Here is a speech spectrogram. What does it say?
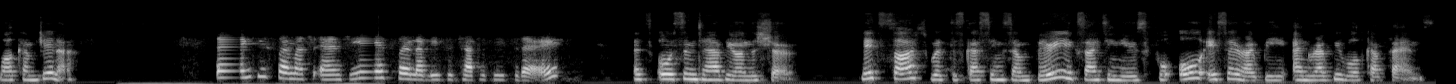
Welcome, Jenna. Thank you so much, Angie. It's so lovely to chat with you today. It's awesome to have you on the show. Let's start with discussing some very exciting news for all SA Rugby and Rugby World Cup fans.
